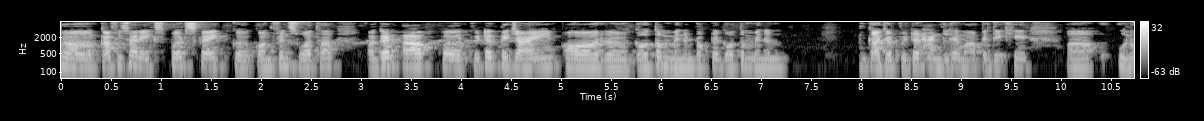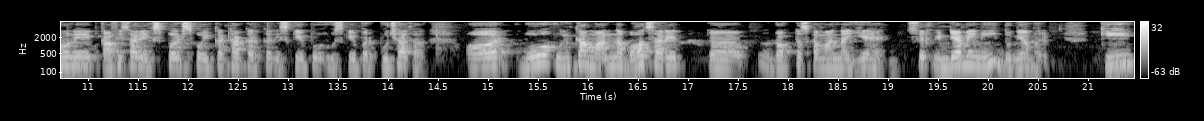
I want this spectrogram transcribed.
काफ़ी सारे एक्सपर्ट्स का एक कॉन्फ्रेंस हुआ था। अगर आप ट्विटर पे जाएँ और गौतम मेनन डॉक्टर गौतम मेनन का जो ट्विटर हैंडल है वहाँ पे देखें अ, उन्होंने काफ़ी सारे एक्सपर्ट्स को इकट्ठा कर कर इसके उसके ऊपर पूछा था। और वो उनका मानना बहुत सारे डॉक्टर्स का मानना ये है सिर्फ़ इंडिया में ही नहीं दुनिया भर में कि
